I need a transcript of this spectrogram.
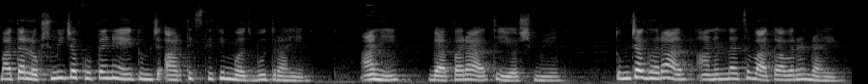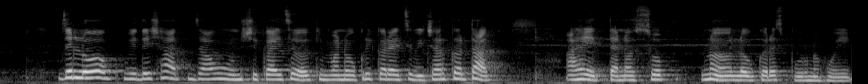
माता लक्ष्मीच्या कृपेने तुमची आर्थिक स्थिती मजबूत राहील आणि व्यापारात यश मिळेल. तुमच्या घरात आनंदाचं वातावरण राहील. जे लोक विदेशात जाऊन शिकायचं किंवा नोकरी करायचे विचार करतात आहेत त्यांना स्वप्न लवकरच पूर्ण होईल.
